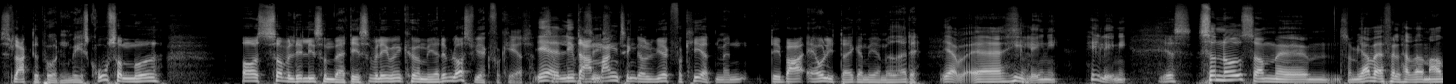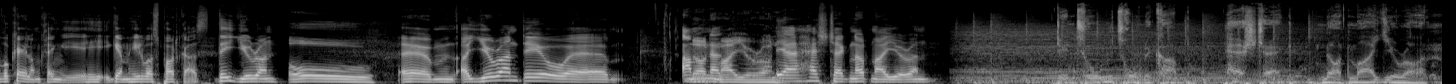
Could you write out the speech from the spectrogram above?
slagtet på den mest grusomme måde, og så vil det ligesom være det, så vil det ikke køre mere. Det vil også virke forkert. Ja, så lige der er præcis. mange ting, der vil virke forkert, men det er bare ærgerligt, der ikke er mere med af det. Ja, jeg er helt enig. Helt enig. Yes. Så noget, som, øh, som jeg i hvert fald har været meget vokal omkring i, igennem hele vores podcast, det er Euron. Oh. Øhm, og Euron, det er jo... Øh, Not Jamen, my Euron. Ja, hashtag not my Euron. Den tunge tronekamp. Hashtag not my Euron.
